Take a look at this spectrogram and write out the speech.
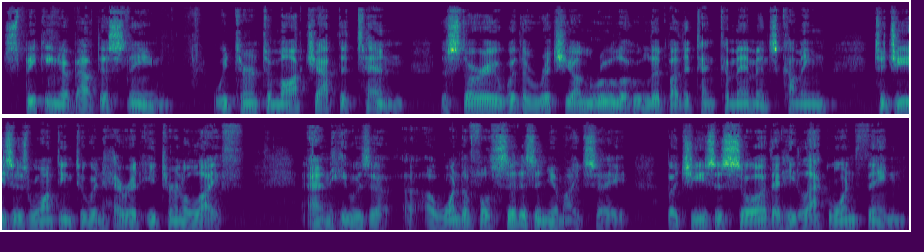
speaking about this theme. We turned to Mark chapter 10, the story with a rich young ruler who lived by the Ten Commandments coming to Jesus wanting to inherit eternal life. And he was a, a wonderful citizen, you might say. But Jesus saw that he lacked one thing.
